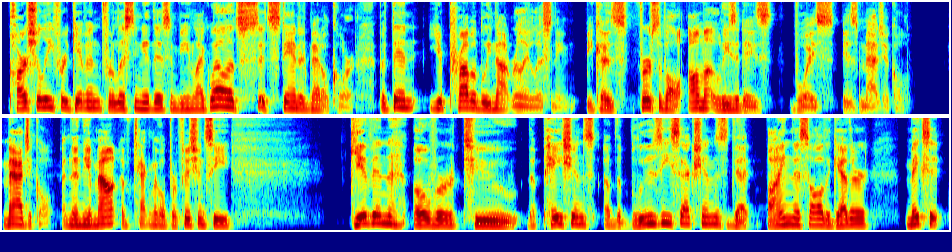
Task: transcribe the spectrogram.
partially forgiven for listening to this and being like, well, it's it's standard metalcore. But then you're probably not really listening because first of all, Alma Alizadeh's voice is magical. Magical. And then the amount of technical proficiency given over to the patience of the bluesy sections that bind this all together makes it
